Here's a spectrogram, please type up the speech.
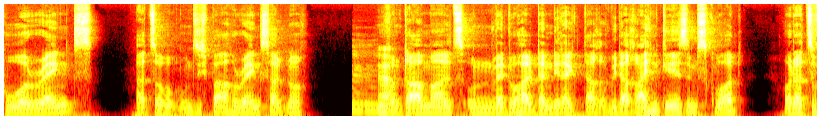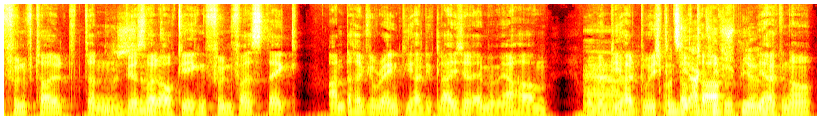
hohe Ranks, also unsichtbare Ranks halt noch. Mhm. Ja. von damals und wenn du halt dann direkt da wieder reingehst im Squad oder zu fünft halt, dann Das wirst du halt auch gegen Fünfer-Stack andere gerankt, die halt die gleiche MMR haben. Und wenn die Ja. halt durchgezockt haben, spielen. ja genau.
